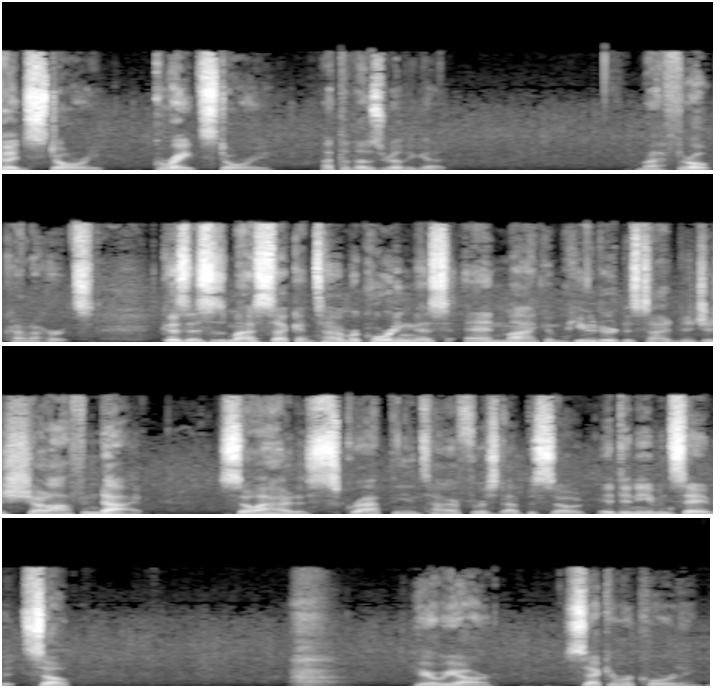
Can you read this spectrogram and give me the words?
Good story. Great story. I thought that was really good. My throat kind of hurts. Because this is my second time recording this, and my computer decided to just shut off and die. So I had to scrap the entire first episode. It didn't even save it. So here we are. Second recording.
